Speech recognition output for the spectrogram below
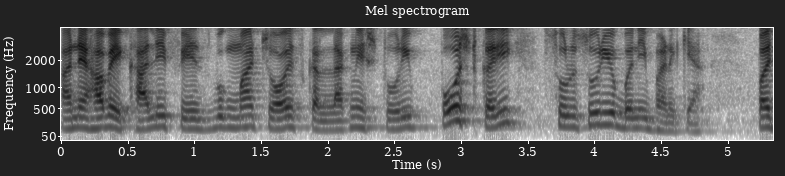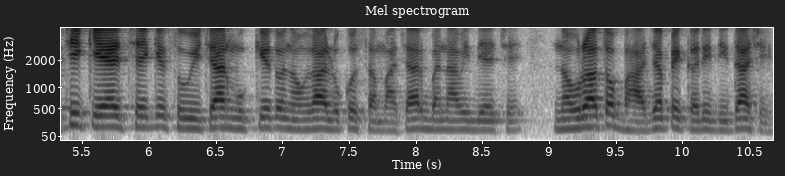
અને હવે ખાલી ફેસબુકમાં ચોવીસ કલાકની સ્ટોરી પોસ્ટ કરી સુરસુરીઓ બની ભડક્યા. પછી કહે છે કે, સુવિચાર મૂકીએ તો નવરા લોકો સમાચાર બનાવી દે છે. નવરા તો ભાજપે કરી દીધા છે.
